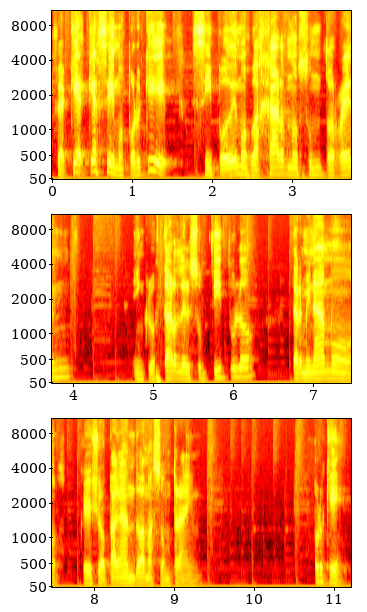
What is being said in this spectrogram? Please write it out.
O sea, ¿qué, hacemos? ¿Por qué si podemos bajarnos un torrent, incrustarle el subtítulo, terminamos, qué yo, pagando Amazon Prime? ¿Por qué?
